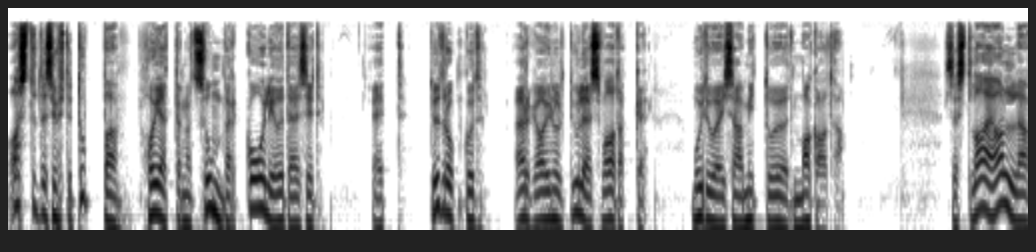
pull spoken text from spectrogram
astudes ühte tuppa, hoiatanud Sumberg kooliõdesid, et tüdrukud, ärge ainult üles vaadake, muidu ei saa mitu ööd magada. sest lae alla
